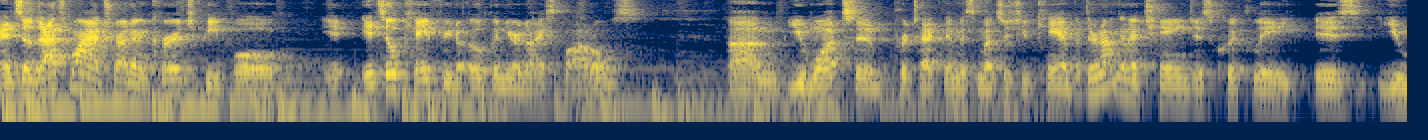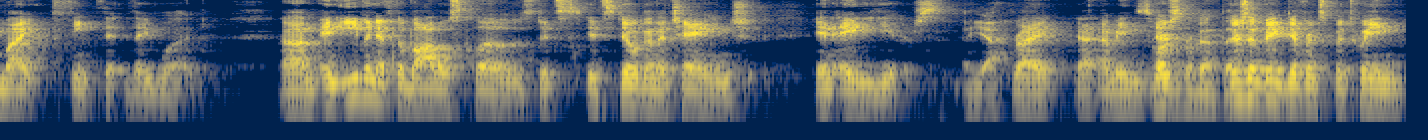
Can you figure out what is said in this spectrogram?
And so that's why I try to encourage people. It, it's okay for you to open your nice bottles. Um, you want to protect them as much as you can, but they're not going to change as quickly as you might think that they would. Um, and even if the bottle's closed, it's it's still going to change in 80 years, Yeah. right? I mean, there's to prevent that. there's a big difference between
